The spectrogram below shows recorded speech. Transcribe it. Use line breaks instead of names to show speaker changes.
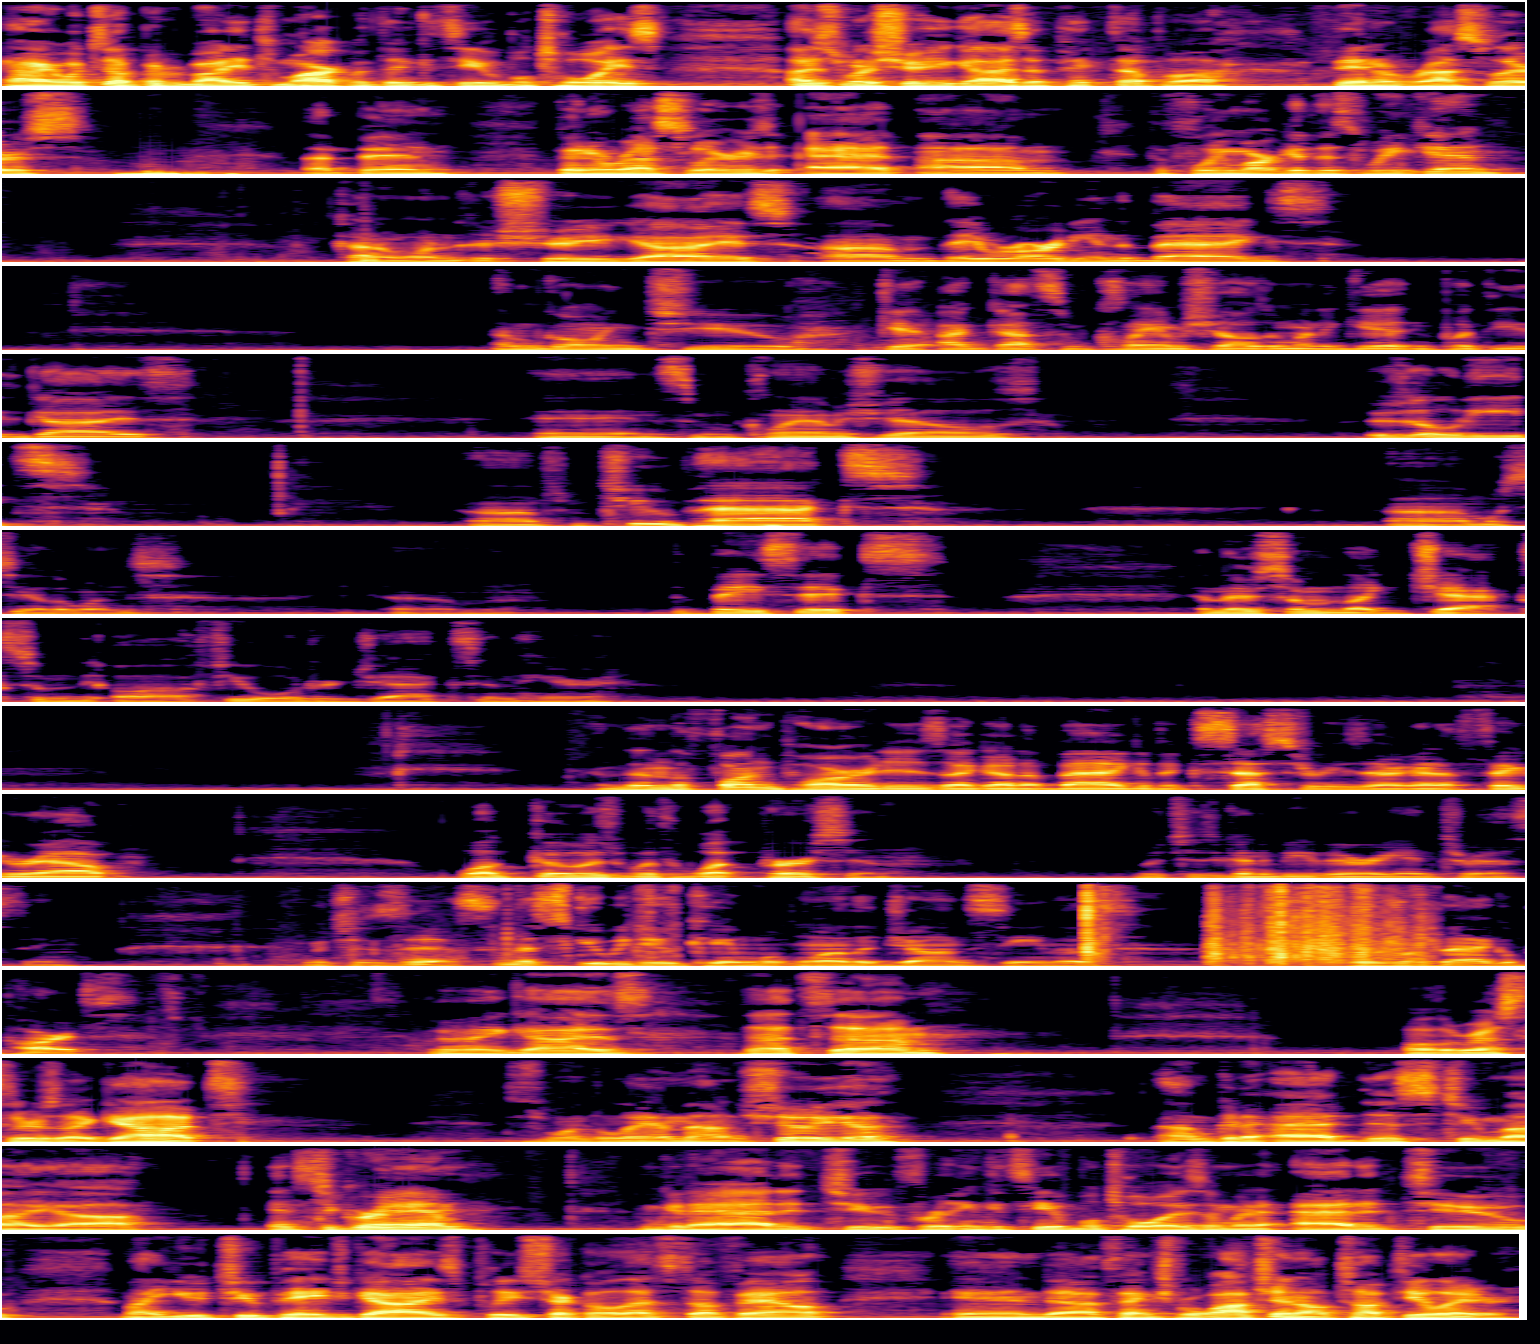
All right, what's up, everybody? It's Mark with Inconceivable Toys. I just want to show you guys, I picked up a bin of wrestlers. That bin, bin of wrestlers at um, the flea market this weekend. Kind of wanted to show you guys. Um, they were already in the bags. I'm going to get, I got some clamshells I'm going to get and put these guys in some clamshells. There's elites um, some two packs. Um, what's the other ones? Um, the basics. And there's some like Jakks, some uh, a few older Jakks in here. And then the fun part is I got a bag of accessories. I got to figure out what goes with what person, which is going to be very interesting which is this. And this Scooby-Doo came with one of the John Cena's. Here's my bag of parts. Right, guys, that's um, all the wrestlers I got. Just wanted to lay them out and show you. I'm gonna add this to my uh, Instagram. I'm gonna add it to, for Inconceivable Toys, I'm gonna add it to my YouTube page, guys. Please check all that stuff out. And uh, thanks for watching. I'll talk to you later.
